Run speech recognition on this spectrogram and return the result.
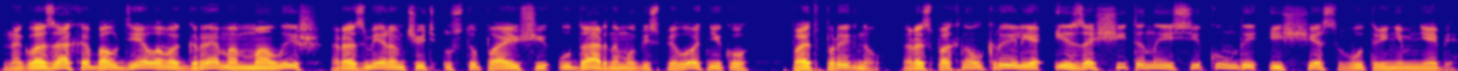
На глазах обалделого Грэма малыш, размером чуть уступающий ударному беспилотнику, Подпрыгнул, распахнул крылья и за считанные секунды исчез в утреннем небе.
